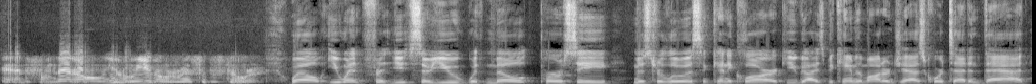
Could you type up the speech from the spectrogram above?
And from then on, you know, you know the rest of the story. Well, you went for you, so you with Milt, Percy, Mr. Lewis, and Kenny Clarke. You guys became the Modern Jazz Quartet, and that,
